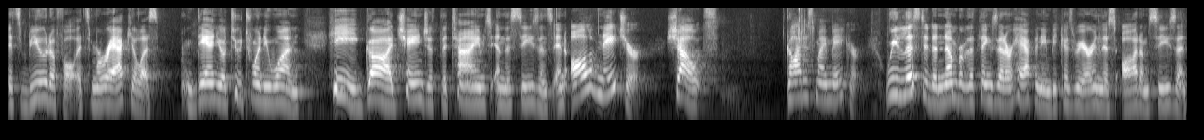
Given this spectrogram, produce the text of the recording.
It's beautiful, it's miraculous. Daniel 2:21 He God changeth the times and the seasons and all of nature shouts God is my maker. We listed a number of the things that are happening because we are in this autumn season.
